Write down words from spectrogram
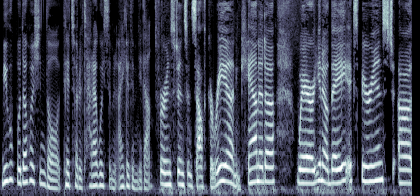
미국보다 훨씬 더 대처를 잘하고 있음을 알게 됩니다. For instance, in South Korea and Canada, where you know they experienced uh,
